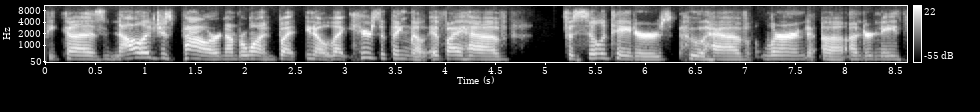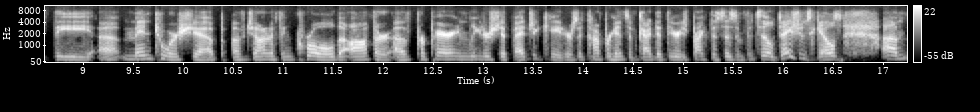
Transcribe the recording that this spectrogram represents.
because knowledge is power, number one. But, you know, like, here's the thing though if I have facilitators who have learned uh, underneath the uh, mentorship of Jonathan Kroll, the author of Preparing Leadership Educators, a comprehensive guide to theories, practices, and facilitation skills, um,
